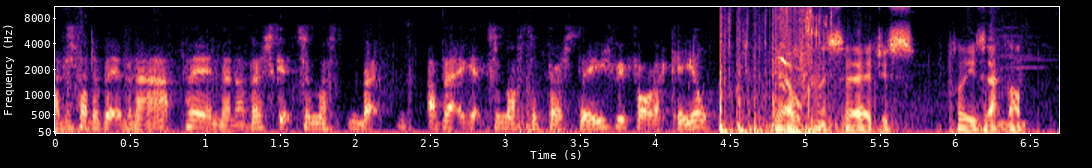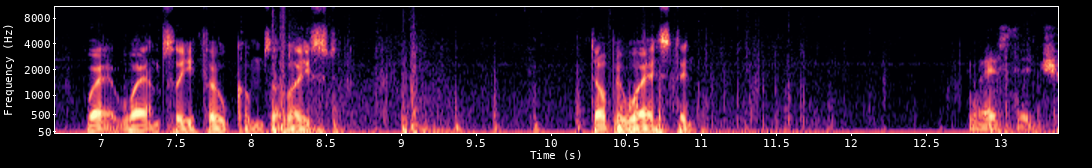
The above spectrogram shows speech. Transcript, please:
I just had a bit of an heart pain then. I best get to mas- be- I better get to Master Prestige before I keel. Yeah, we're going to say, just please hang on. Wait, wait until your food comes at least. Don't be wasting. Wastage.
